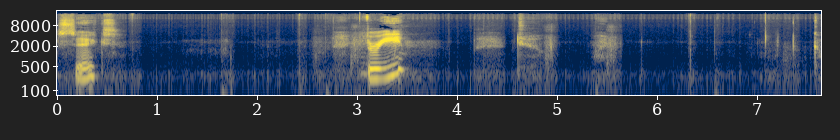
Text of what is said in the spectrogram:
Six. Three. Two. One. Go.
